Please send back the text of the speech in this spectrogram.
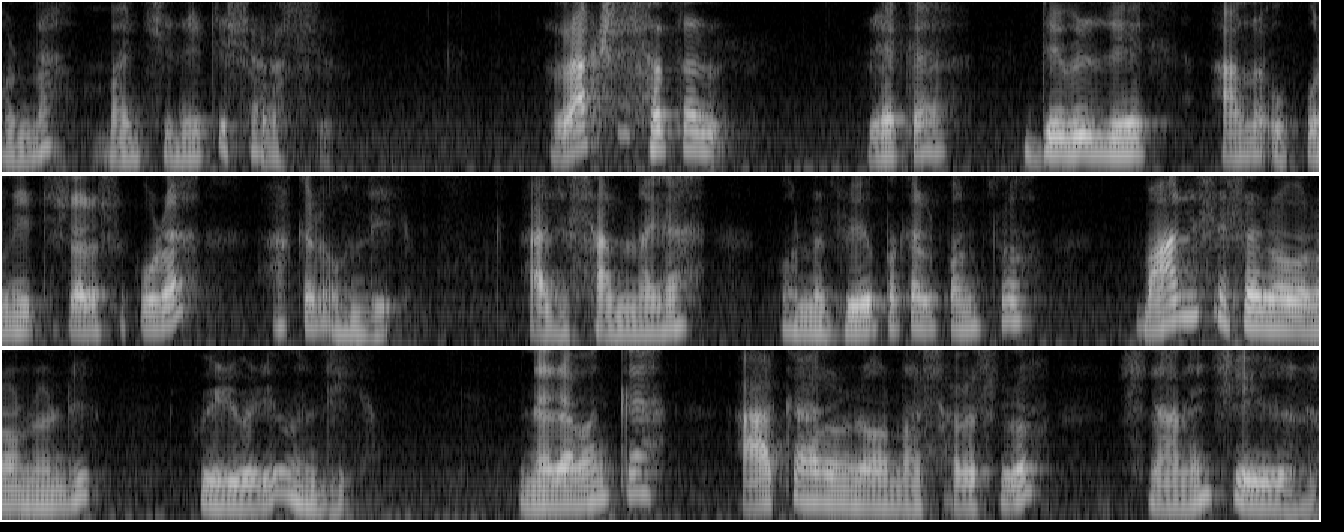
ఉన్న మంచినీటి సరస్సు. రాక్షసత లేక డెవిల్ లేక్ అన్న ఉప్పు నీటి సరస్సు కూడా అక్కడ ఉంది. అది సన్నగా ఉన్న ద్వీపకల్పంతో మానస సరోవరం నుండి విడివడి ఉంది. నెలవంక ఆకారంలో ఉన్న సరస్సులో స్నానం చేయరు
